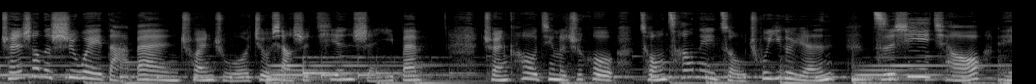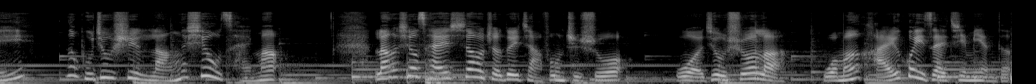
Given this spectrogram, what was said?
船上的侍卫打扮穿着就像是天神一般。船靠近了之后，从舱内走出一个人，仔细一瞧，哎。那不就是郎秀才吗？郎秀才笑着对贾凤志说：“我就说了，我们还会再见面的。”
